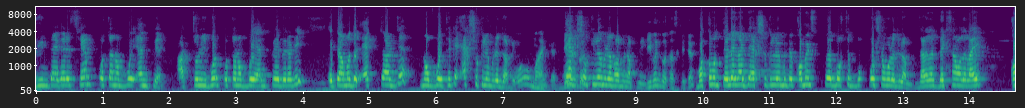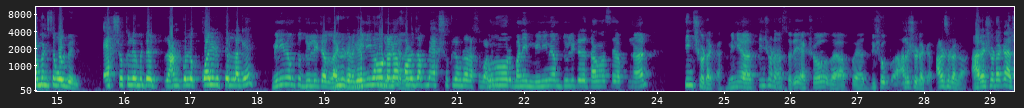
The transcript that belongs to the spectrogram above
গ্রিন টাইগারের সেম পঁচানব্বই আটচল্লিশ ভোল্ট পঁচানব্বই এমপিএ ব্যাটারি এটা আমাদের এক চার্জে নব্বই থেকে একশো কিলোমিটার যাবে। ও মাই গড একশো কিলোমিটার পাবেন আপনি। দিবেন এটা? বর্তমান তেলে গাড়িতে একশো কিলোমিটার কমেন্টস বক্সে প্রশ্ন বলে দিলাম। যারা যারা দেখছেন আমাদের লাইভ কমেন্টসে বলবেন। একশো কিলোমিটার রান করলে কয় লিটার তেল লাগে? মিনিমাম তো দুই লিটার দুই লাগবে লিটার লাগে। মিনিমাম টাকা খরচ আপনি একশো কিলোমিটার রাস্তা পাবেন। পনেরো মানে মিনিমাম দুই লিটারের দাম আছে আপনার তিনশো টাকা। মিনিমাম তিনশো টাকা সরি একশো দুশো আড়াইশো টাকা। আড়াইশো টাকা। আড়াইশো টাকা আর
